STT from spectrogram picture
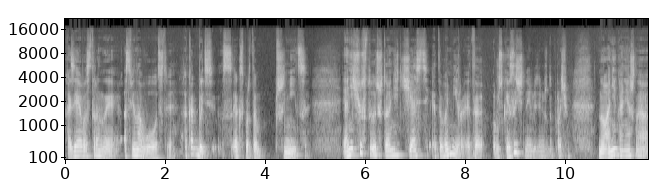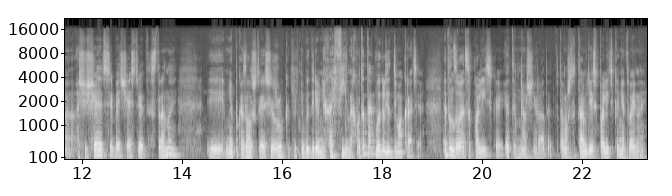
хозяева страны, о свиноводстве, а как быть с экспортом пшеницы. И они чувствуют, что они часть этого мира. Это русскоязычные люди, между прочим. Но они, конечно, ощущают себя частью этой страны. И мне показалось, что я сижу в каких-нибудь древних Афинах. Вот это так выглядит демократия. Это называется политика. Это меня очень радует. Потому что там, где есть политика, нет войны.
